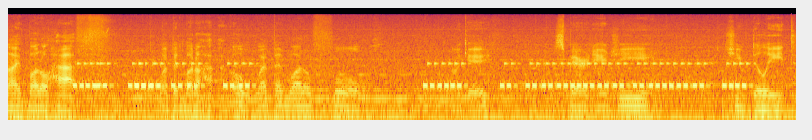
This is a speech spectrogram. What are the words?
Life bottle half. Weapon bottle half. Oh, weapon bottle full. Okay. Spare energy. Cheap delete.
